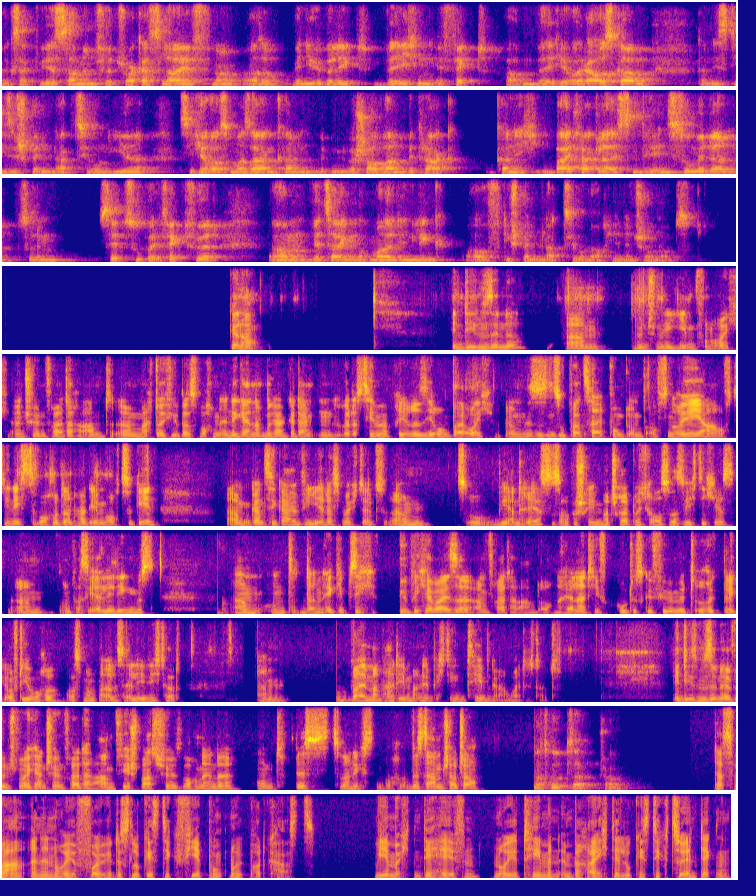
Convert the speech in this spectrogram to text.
gesagt, wir sammeln für Truckers Live. Ne? Also wenn ihr überlegt, welchen Effekt haben welche eure Ausgaben, dann ist diese Spendenaktion hier sicher was, wo man sagen kann, mit einem überschaubaren Betrag kann ich einen Beitrag leisten, der in Summe dann zu einem super Effekt führt. Ähm, wir zeigen nochmal den Link auf die Spendenaktion auch hier in den Show Notes. Genau. In diesem Sinne, ähm, wünschen wir jedem von euch einen schönen Freitagabend. Ähm, macht euch übers Wochenende gerne Gedanken über das Thema Priorisierung bei euch. Ähm, es ist ein super Zeitpunkt, um aufs neue Jahr, auf die nächste Woche dann halt eben auch zu gehen. Ähm, ganz egal, wie ihr das möchtet. Ähm, so wie Andreas es auch beschrieben hat, schreibt euch raus, was wichtig ist ähm, und was ihr erledigen müsst. Ähm, und dann ergibt sich üblicherweise am Freitagabend auch ein relativ gutes Gefühl mit Rückblick auf die Woche, was man alles erledigt hat, weil man halt eben an den wichtigen Themen gearbeitet hat. In diesem Sinne wünschen wir euch einen schönen Freitagabend, viel Spaß, schönes Wochenende und bis zur nächsten Woche. Bis dann, ciao, ciao. Macht's gut, ciao. Das war eine neue Folge des Logistik 4.0 Podcasts. Wir möchten dir helfen, neue Themen im Bereich der Logistik zu entdecken,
